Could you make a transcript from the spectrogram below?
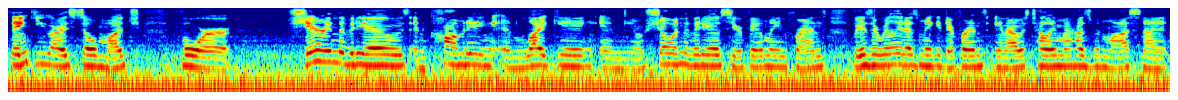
thank you guys so much for sharing the videos and commenting and liking and you know showing the videos to your family and friends because it really does make a difference. And i was telling my husband last night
